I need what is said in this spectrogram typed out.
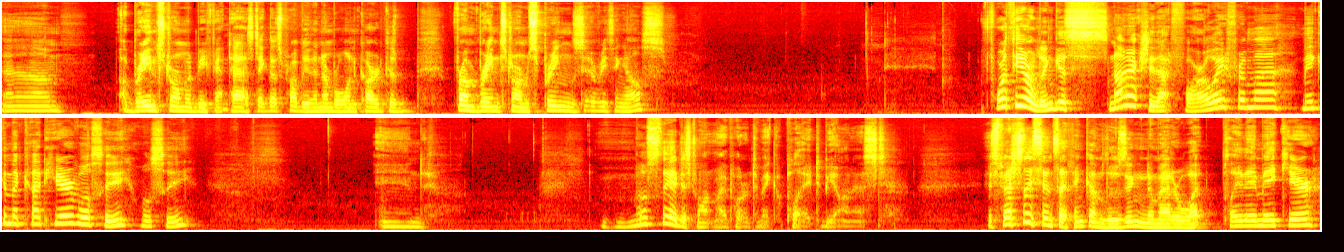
Um, a Brainstorm would be fantastic. That's probably the number one card because from Brainstorm springs everything else. Forth Eorlingas not actually that far away from uh, making the cut here. We'll see. We'll see. And mostly I just want my opponent to make a play, to be honest. Especially since I think I'm losing no matter what play they make here.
